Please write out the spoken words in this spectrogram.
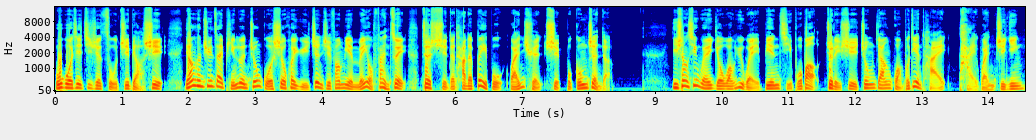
无国界记者组织表示，杨恒军在评论中国社会与政治方面没有犯罪，这使得他的被捕完全是不公正的。以上新闻由王玉伟编辑播报，这里是中央广播电台台湾之音。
